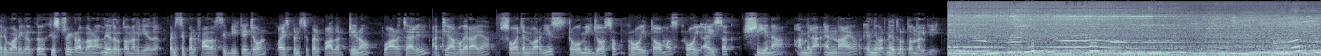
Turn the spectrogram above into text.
പരിപാടികൾക്ക് ഹിസ്റ്ററി ക്ലബാണ് നേതൃത്വം നൽകിയത്. Principal father C B K John vice principal father Tino Vazhachalil അധ്യാപകരായ സോജൻ വർഗീസ് ടോമി ജോസഫ് റോയ് തോമസ് റോയ് ഐസക് ഷീന അമില എൻ നായർ എന്നിവർ നേതൃത്വം നൽകി. ഓരും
